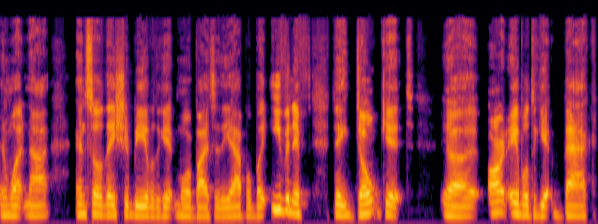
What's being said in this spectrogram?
and whatnot. And so they should be able to get more bites of the apple. But even if they don't get uh, aren't able to get back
